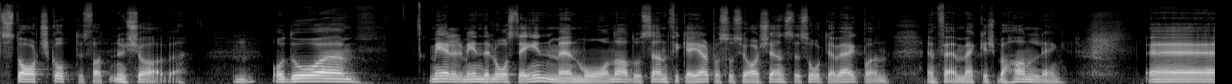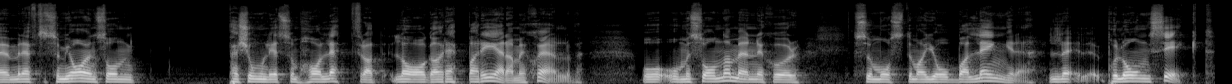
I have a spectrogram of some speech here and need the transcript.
startskottet för att nu kör vi. Och då mer eller mindre låste jag in mig en månad och sen fick jag hjälp av socialtjänsten så åkte jag iväg på en, en fem veckors behandling. Eh, men eftersom jag är en sån personlighet som har lätt för att laga och reparera mig själv. Och, och med sådana människor så måste man jobba längre, på lång sikt.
